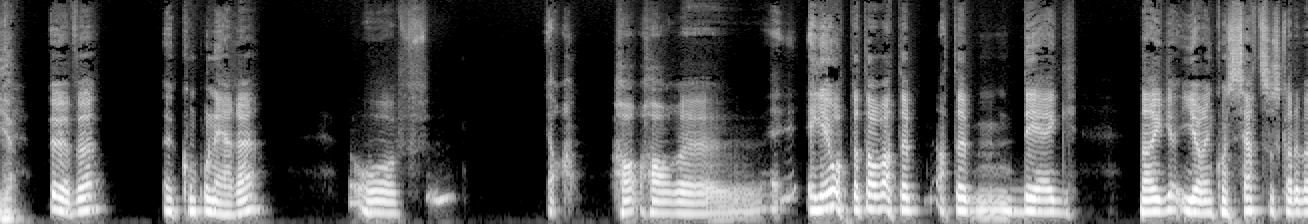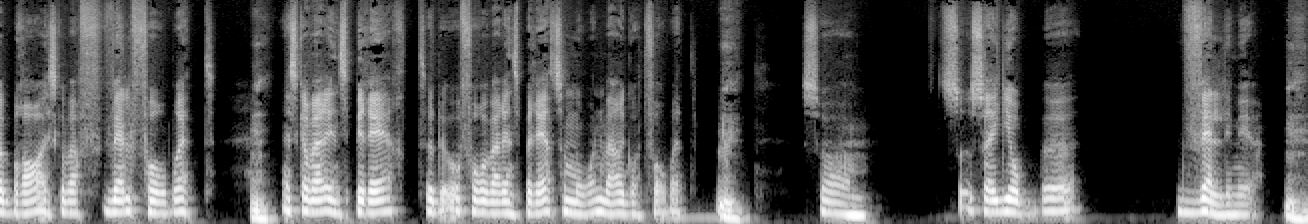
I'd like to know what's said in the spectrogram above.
Ja. Øve, eh, komponere og ja, har, har eh, Jeg er jo opptatt av at, det, at det, det jeg Når jeg gjør en konsert, så skal det være bra, jeg skal være vel forberedt. Mm. Jeg skal være inspirert, og for å være inspirert så må en være godt forberedt. Mm. Så, så, så jeg jobber veldig mye. Mm.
